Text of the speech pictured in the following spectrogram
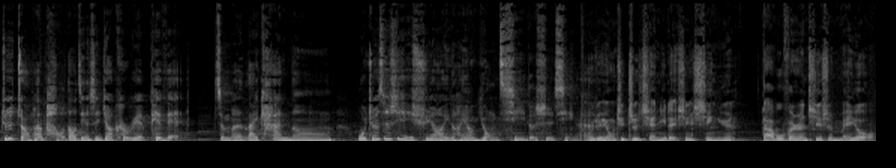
就是转换跑道这件事情叫 career pivot，怎么来看呢？我觉得这是需要一个很有勇气的事情。我觉得勇气之前你得先幸运，大部分人其实没有。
